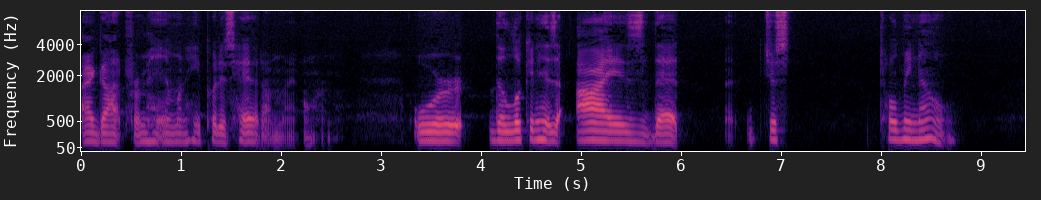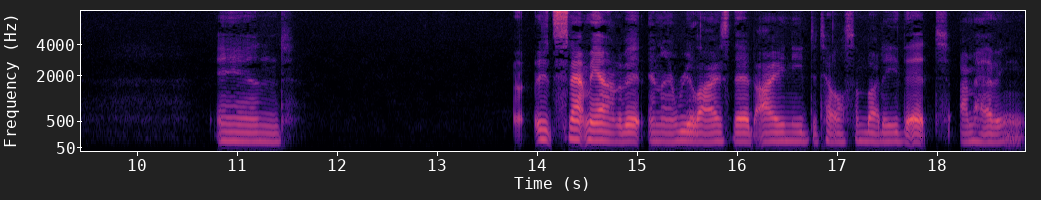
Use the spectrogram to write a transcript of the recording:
I got from him when he put his head on my arm, or the look in his eyes that just told me no. And it snapped me out of it and I realized that I need to tell somebody that I'm having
